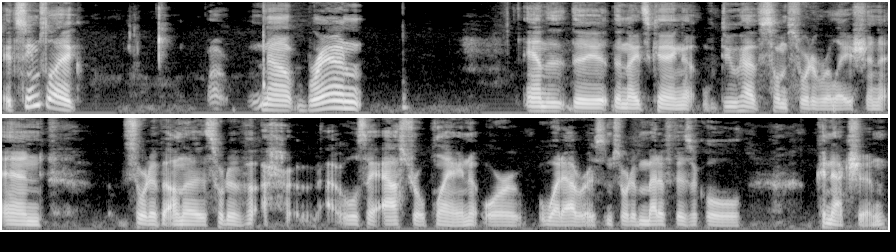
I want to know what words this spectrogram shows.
It seems like now Bran and the, the the Night's King do have some sort of relation, and sort of on the sort of I will say astral plane or whatever, some sort of metaphysical connection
